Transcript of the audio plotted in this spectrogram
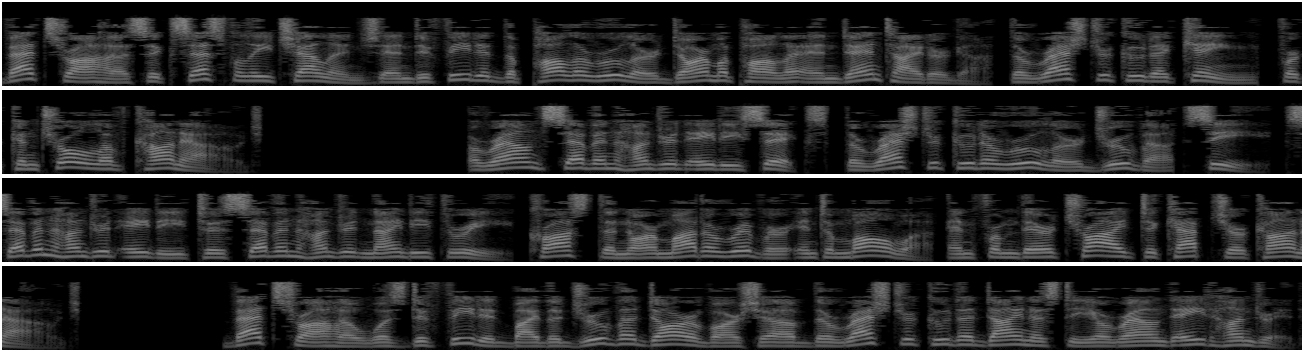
Vatsaraja successfully challenged and defeated the Pala ruler Dharmapala and Dantidurga, the Rashtrakuta king, for control of Kanauj. Around 786, the Rashtrakuta ruler Dhruva c. 780–793 crossed the Narmada River into Malwa, and from there tried to capture Kanauj. Vatsraja was defeated by the Dhruva Dharavarsha of the Rashtrakuta dynasty around 800.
